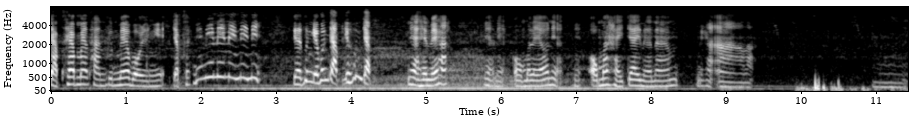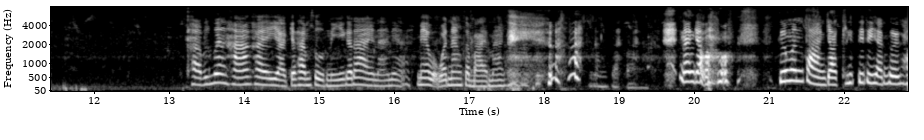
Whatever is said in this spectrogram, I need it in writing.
จับแทบไม่ทันคุณแม่บอกอย่างนี้ จับแทบนี่นี่นี่นี่นี่นี่อย่าเพิ่งอย่าเพิ่งจับอย่าเพิ่งจับ เนี่ยเห็นไหมคะ เนี่ยเนี่ยออกมาแล้วเนี่ยเนี่ยออกมาหายใจเหนือน้ำนี่ค่ะอ่าล่ะอืมค่ะเพื่อนๆคะใครอยากจะทำสูตรนี้ก็ได้นะ เนี่ย แม่บอกว่านั่งสบายมากนั่งจับเอา นั่งจับเอาคือมันต่างจากคลิปที่ดิฉันเคยท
